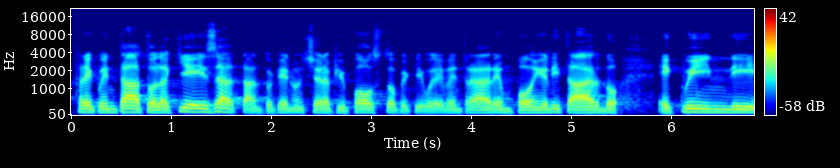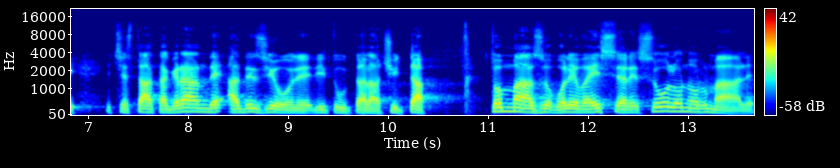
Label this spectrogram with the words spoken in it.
frequentato la chiesa, tanto che non c'era più posto perché voleva entrare un po' in ritardo e quindi c'è stata grande adesione di tutta la città. Tommaso voleva essere solo normale,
